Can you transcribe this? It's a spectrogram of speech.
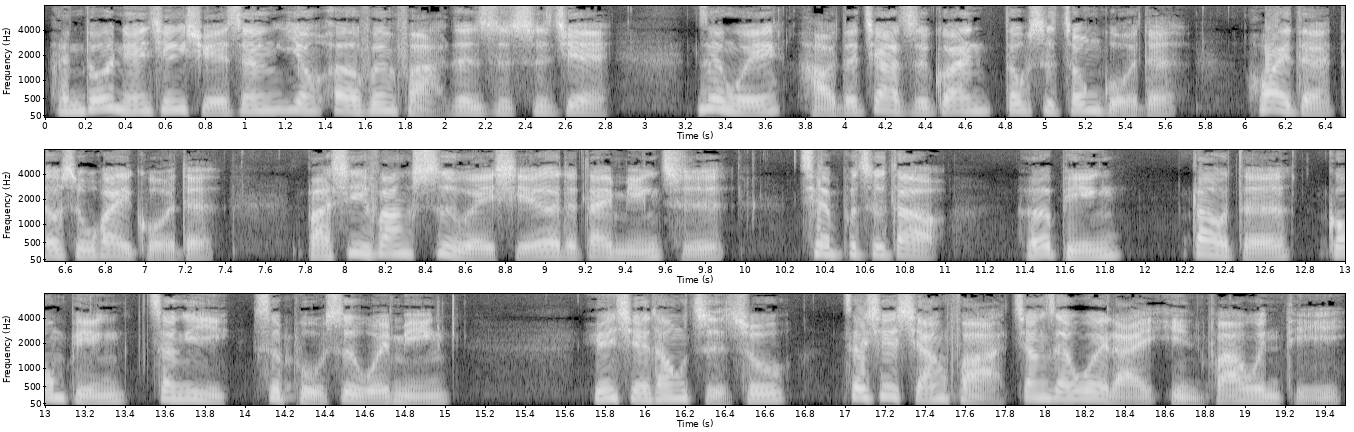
很多年轻学生用二分法认识世界，认为好的价值观都是中国的，坏的都是外国的，把西方视为邪恶的代名词。却不知道和平、道德、公平、正义是普世文明。袁协通指出，这些想法将在未来引发问题。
